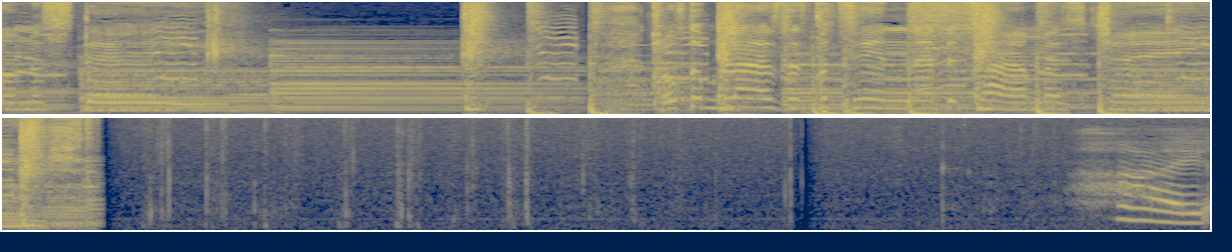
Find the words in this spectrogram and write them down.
that wanna stay. Close the blinds, let's pretend that the time has changed. Hi,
